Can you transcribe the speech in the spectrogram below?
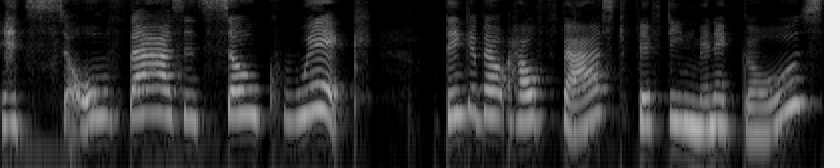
It's so fast, it's so quick. Think about how fast 15 minute goes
